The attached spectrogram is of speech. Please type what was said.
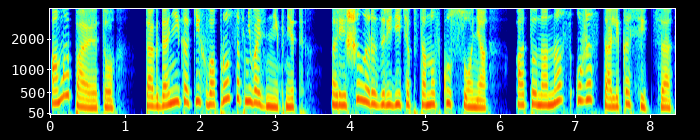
а мы по эту. Тогда никаких вопросов не возникнет. Решила разрядить обстановку Соня, а то на нас уже стали коситься.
